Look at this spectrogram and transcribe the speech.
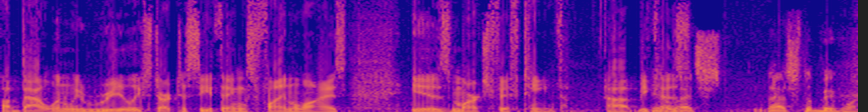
about when we really start to see things finalize, is March 15th. Uh, because yeah, that's that's the big one.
